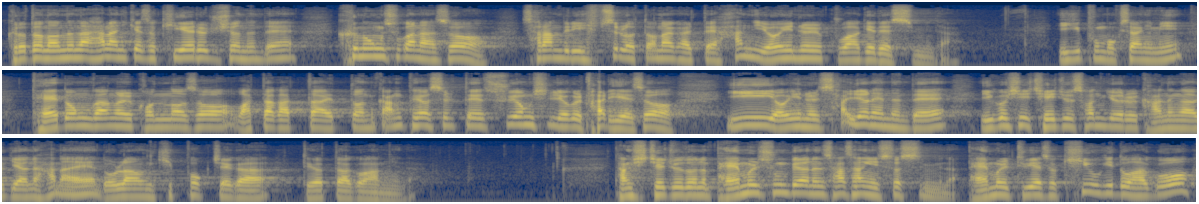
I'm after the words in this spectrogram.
그러던 어느 날 하나님께서 기회를 주셨는데 큰 홍수가 나서 사람들이 휩쓸러 떠나갈 때 한 여인을 구하게 됐습니다. 이기풍 목사님이 대동강을 건너서 왔다 갔다 했던 깡패였을 때 수영 실력을 발휘해서 이 여인을 살려냈는데 이것이 제주 선교를 가능하게 하는 하나의 놀라운 기폭제가 되었다고 합니다. 당시 제주도는 뱀을 숭배하는 사상이 있었습니다. 뱀을 뒤에서 키우기도 하고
